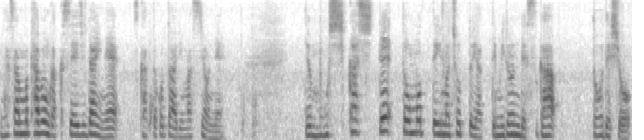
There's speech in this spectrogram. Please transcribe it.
皆さんも多分学生時代ね使ったことありますよね。でもしかしてと思って今ちょっとやってみるんですがどうでしょ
